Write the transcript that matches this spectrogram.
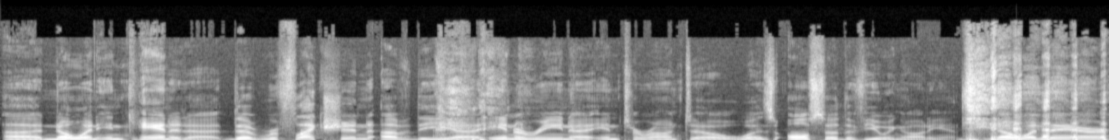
Uh, no one in Canada. The reflection of the uh, in arena in Toronto was also the viewing audience. No one there.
